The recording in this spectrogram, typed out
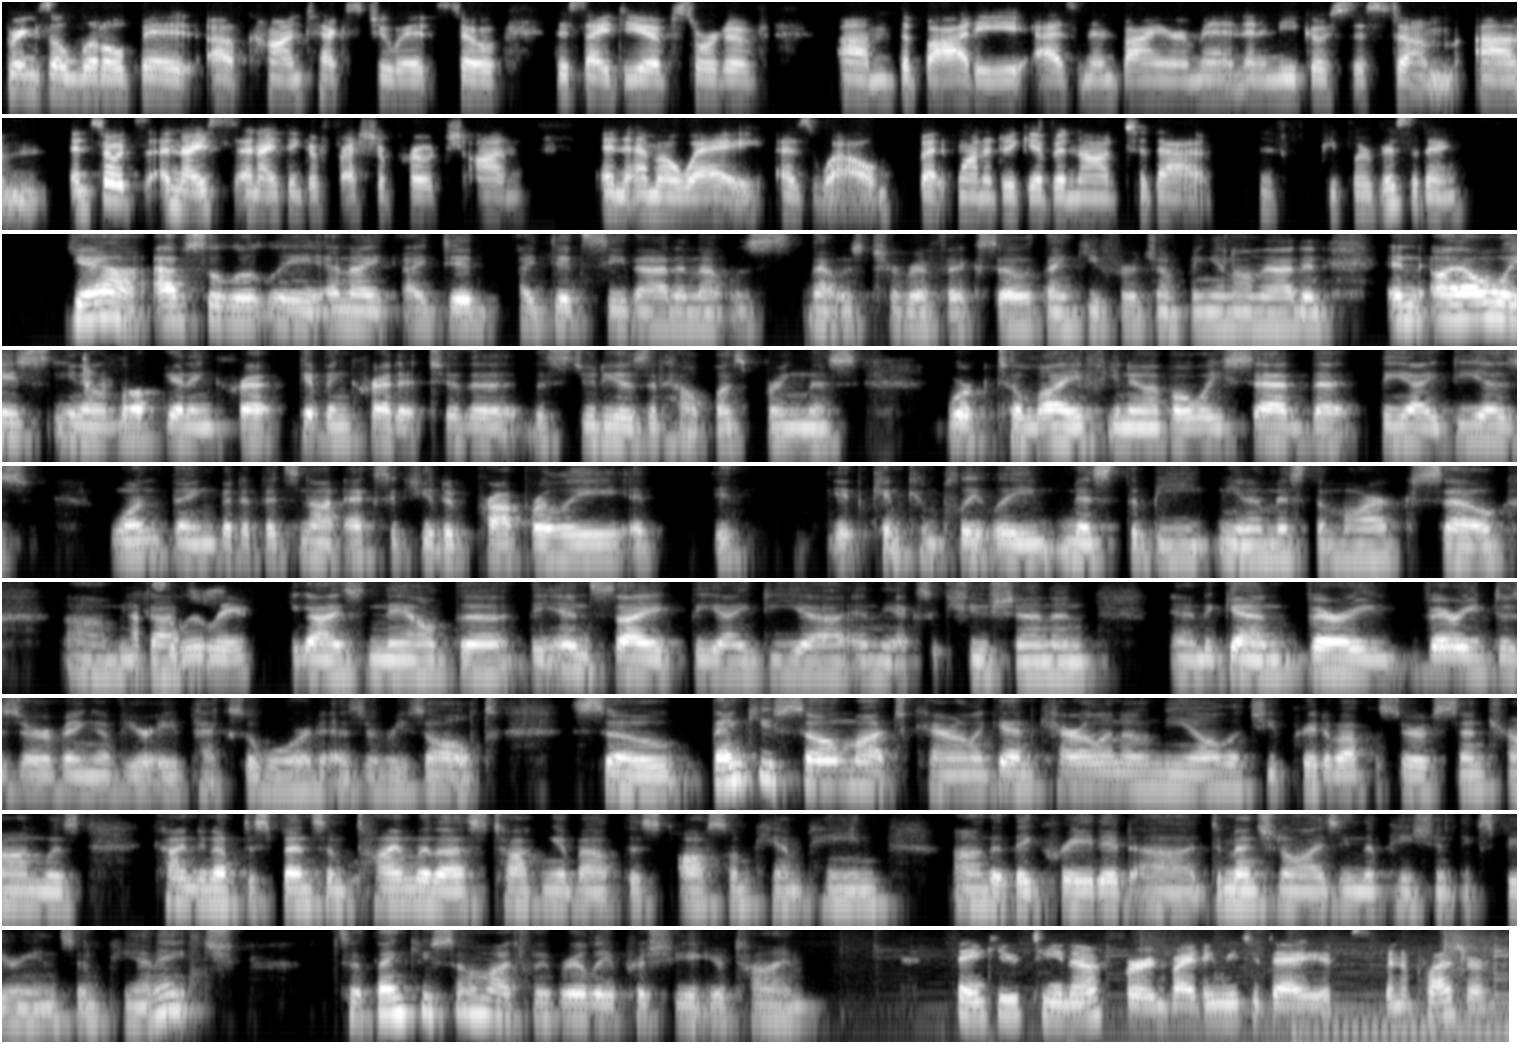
brings a little bit of context to it. So this idea of sort of um, the body as an environment and an ecosystem. Um, and so it's a nice and I think a fresh approach on an MOA as well, but wanted to give a nod to that if people are visiting. Yeah, absolutely. And I, I did, I did see that, and that was that was terrific. So thank you for jumping in on that. And and I always, you know, love getting credit, giving credit to the the studios that help us bring this work to life. You know, I've always said that the idea is one thing, but if it's not executed properly, it it can completely miss the beat, you know, miss the mark. So um, you Absolutely. guys, you guys nailed the the insight, the idea, and the execution, and and again, very very deserving of your Apex Award as a result. So thank you so much, Carolyn. Again, Carolyn O'Neill, the Chief Creative Officer of Centron, was kind enough to spend some time with us talking about this awesome campaign uh, that they created, uh, dimensionalizing the patient experience in PNH. So thank you so much. We really appreciate your time. Thank you, Tina, for inviting me today. It's been a pleasure.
